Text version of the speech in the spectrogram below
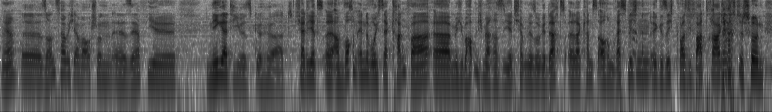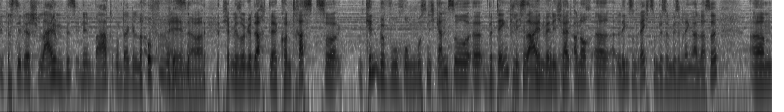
Ja. Äh, sonst habe ich aber auch schon äh, sehr viel Negatives gehört. Ich hatte jetzt äh, am Wochenende, wo ich sehr krank war, äh, mich überhaupt nicht mehr rasiert. Ich habe mir so gedacht, äh, da kannst du auch im restlichen äh, Gesicht quasi Bart tragen. Ich dachte schon, dass dir der Schleim bis in den Bart runtergelaufen ist. Nein, aber ich habe mir so gedacht, der Kontrast zur Kinnbebuchung muss nicht ganz so äh, bedenklich sein, wenn ich halt auch noch äh, links und rechts so ein bisschen, ein bisschen länger lasse. Ähm,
